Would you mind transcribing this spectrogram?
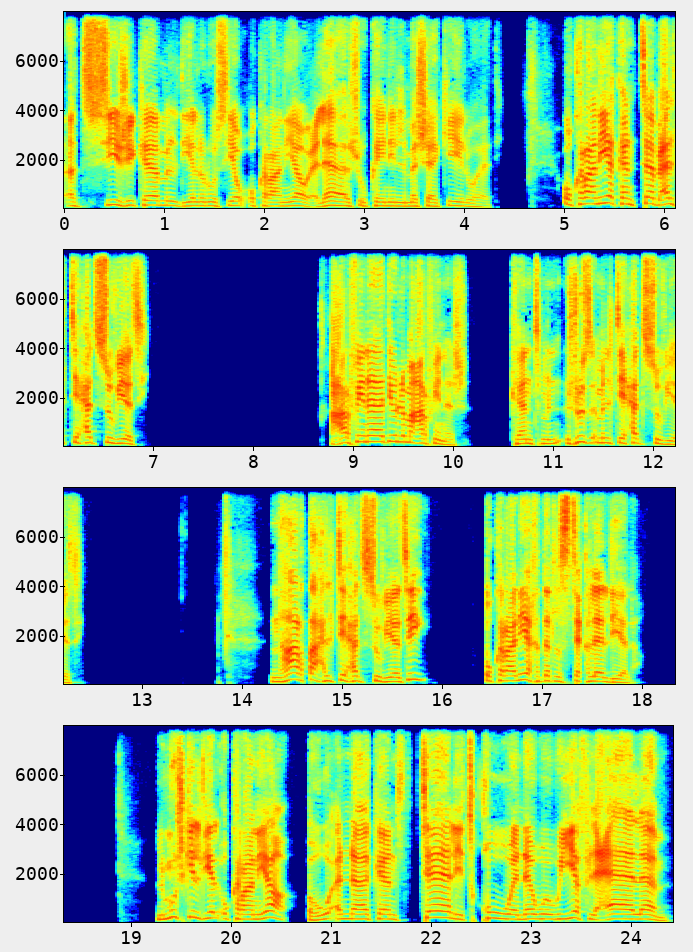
هذا ال sujet كامل ديال روسيا وأوكرانيا وعلاش وكاينين المشاكل وهذه أوكرانيا كانت تابعة للاتحاد السوفيتي. عارفين هذه ولا ما عارفينهاش؟ كانت من جزء من الاتحاد السوفيتي. نهار طاح الاتحاد السوفيتي أوكرانيا خدت الاستقلال ديالها. المشكل ديال أوكرانيا هو أنها كانت ثالث قوة نووية في العالم.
